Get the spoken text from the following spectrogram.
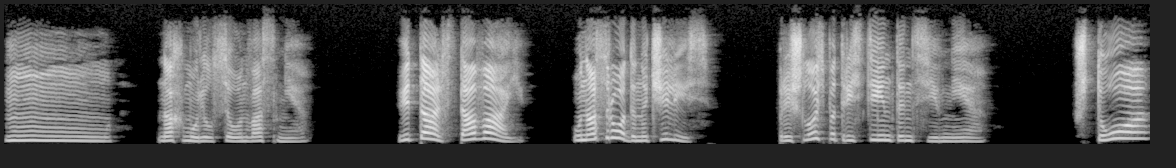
«М-м-м!» нахмурился он во сне. «Виталь, вставай! У нас роды начались!» Пришлось потрясти интенсивнее. «Что?»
